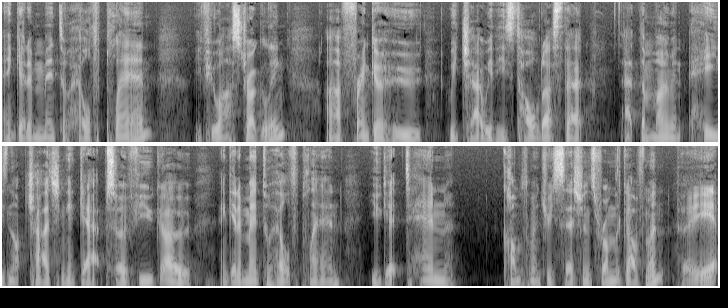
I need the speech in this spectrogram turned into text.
and get a mental health plan, if you are struggling, uh, Franco, who we chat with, he's told us that at the moment he's not charging a gap. So if you go and get a mental health plan, you get 10 complimentary sessions from the government Per year.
